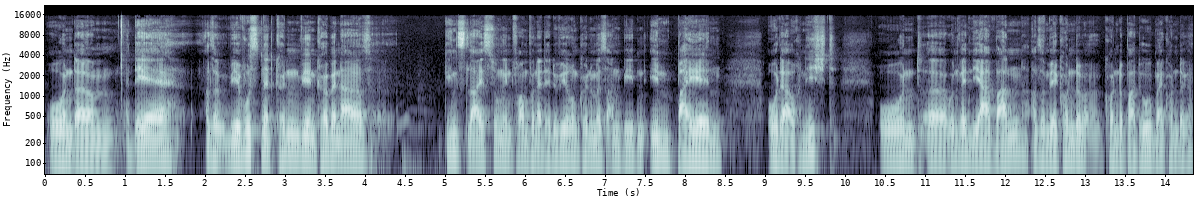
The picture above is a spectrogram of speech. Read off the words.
Und ähm, der, also wir wussten nicht, können wir ein körpernahes Dienstleistung in Form von der Tätowierung, können wir es anbieten in Bayern oder auch nicht. Und, äh, und wenn ja, wann? Also wir konnten konnte partout, man konnte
